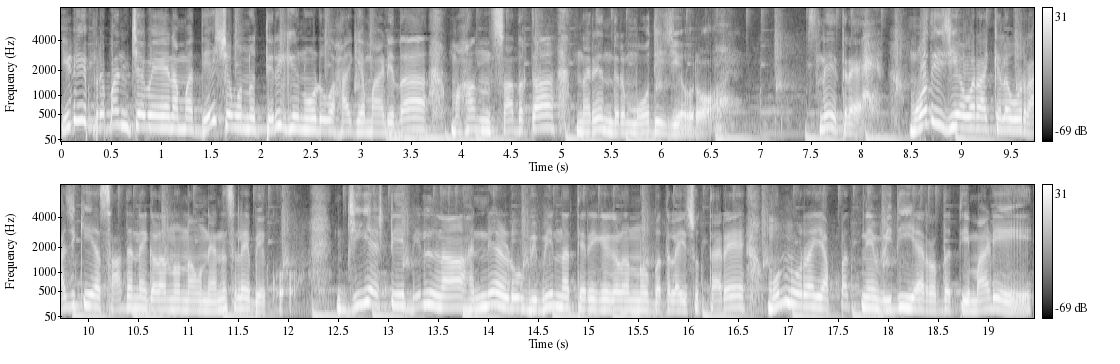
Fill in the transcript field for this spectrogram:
ಇಡೀ ಪ್ರಪಂಚವೇ ನಮ್ಮ ದೇಶವನ್ನು ತಿರುಗಿ ನೋಡುವ ಹಾಗೆ ಮಾಡಿದ ಮಹಾನ್ ಸಾಧಕ ನರೇಂದ್ರ ಮೋದಿಜಿಯವರು. ಸ್ನೇಹಿತರೆ ಮೋದಿಜಿಯವರ ಕೆಲವು ರಾಜಕೀಯ ಸಾಧನೆಗಳನ್ನು ನಾವು ನೆನೆಸಲೇಬೇಕು. ಜಿ ಎಸ್ ಟಿ ಬಿಲ್ನ ಹನ್ನೆರಡು ವಿಭಿನ್ನ ತೆರಿಗೆಗಳನ್ನು ಬದಲಾಯಿಸುತ್ತಾರೆ. ಮುನ್ನೂರ ಎಪ್ಪತ್ತನೇ ವಿಧಿಯ ರದ್ದತಿ ಮಾಡಿ.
